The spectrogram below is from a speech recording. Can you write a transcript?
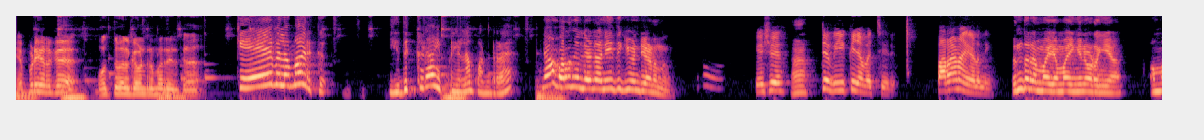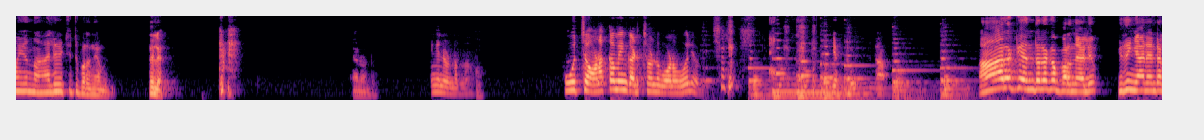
எப்படி இருக்கு முத்துவல் கவுண்டர் மாதிரி இருக்கு கேவலமா இருக்கு எதுக்குடா இப்படி எல்லாம் பண்ற ഞാൻ പറഞ്ഞില്ലേ എന്റെ അനീതിക്ക് വേണ്ടിയാണെന്ന് ആ? ഒറ്റ വീക്ക് ഞാൻ വെച്ചേരും. പറയണ അയാൾ നീ. എന്തൊരമ്മായി അമ്മ ഇങ്ങനെ തുടങ്ങിയ അമ്മ ഒന്ന് ആലോചിച്ചിട്ട് പറഞ്ഞാൽ മതി. അല്ലേ? ഞാനുണ്ട്? എങ്ങനെ ഉണ്ടെന്നാ പൂച്ച ഉണക്കമീൻ കടിച്ചോണ്ട് പോണ പോലെ ഉണ്ട്. ആരൊക്കെ എന്തൊക്കെ പറഞ്ഞാലും ഇത് ഞാൻ എന്റെ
